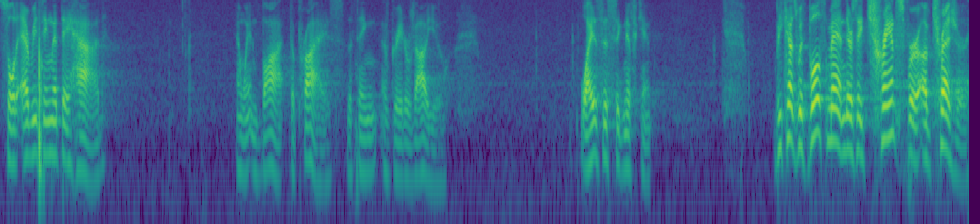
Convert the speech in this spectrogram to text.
sold everything that they had, and went and bought the prize, the thing of greater value. Why is this significant? Because with both men, there's a transfer of treasure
